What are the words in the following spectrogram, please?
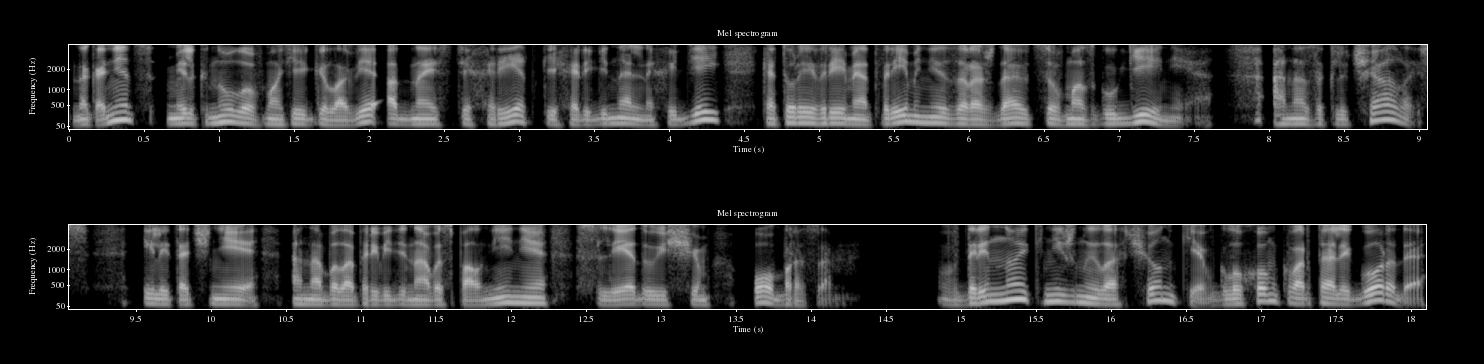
Наконец, мелькнула в моей голове одна из тех редких оригинальных идей, которые время от времени зарождаются в мозгу гения. Она заключалась, или точнее, Точнее, она была приведена в исполнение следующим образом. В дрянной книжной ловчонке в глухом квартале города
